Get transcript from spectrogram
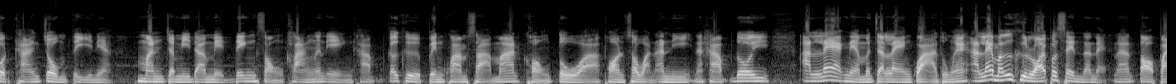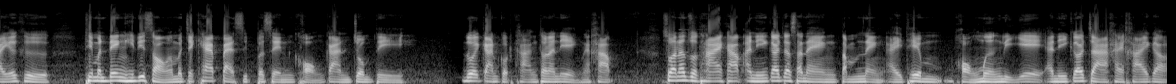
กดค้างโจมตีเนี่ย มันจะมีดาเมจเด้ง 2 ครั้งนั่นเองครับ ก็คือเป็นความสามารถของตัวพรสวรรค์อันนี้นะครับ โดยอันแรกเนี่ยมันจะแรงกว่าถูกไหมอันแรกมันก็คือ 100%นั่นแหละนะ ต่อไปก็คือที่มันเด้งฮิตที่ 2 มันจะแค่ 80%ของการโจมตี ด้วยการกดค้างเท่านั้นเองนะครับ ส่วนอันสุดท้ายครับ อันนี้ก็จะแสดงตำแหน่งไอเทมของเมืองหลีเย่ อันนี้ก็จะคล้ายๆกับ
